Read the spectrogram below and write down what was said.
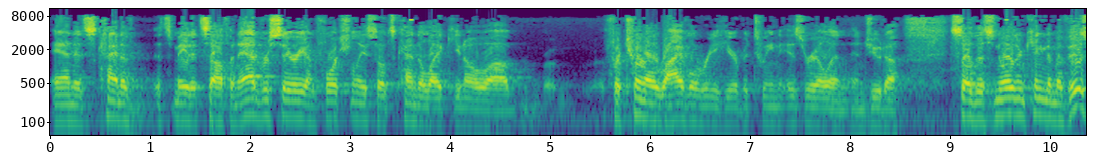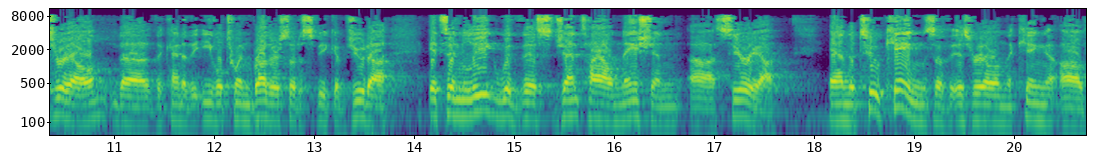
and it's kind of, it's made itself an adversary, unfortunately, so it's kind of like, you know, uh, fraternal rivalry here between Israel and, and, Judah. So this northern kingdom of Israel, the, the kind of the evil twin brother, so to speak, of Judah, it's in league with this Gentile nation, uh, Syria. And the two kings of Israel and the king of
